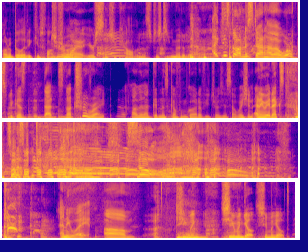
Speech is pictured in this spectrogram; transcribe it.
own ability keeps falling short. Jeremiah, you're such a Calvinist. Just admit it already. I just don't understand how that works because th- that's not true, right? How did that goodness come from God if you chose your salvation? Anyway, next. So let's so uh, anyway, um, shame and, shame and guilt, Human guilt.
